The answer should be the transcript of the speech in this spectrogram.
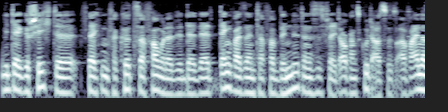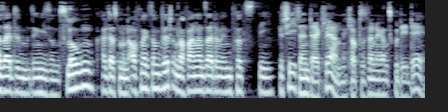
mit der Geschichte vielleicht in verkürzter Form oder der, der, der Denkweise hinter verbindet, dann ist es vielleicht auch ganz gut aus. Also auf einer Seite mit irgendwie so ein Slogan, halt, dass man aufmerksam wird und auf der anderen Seite eben kurz die Geschichte hinter erklären. Ich glaube, das wäre eine ganz gute Idee.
